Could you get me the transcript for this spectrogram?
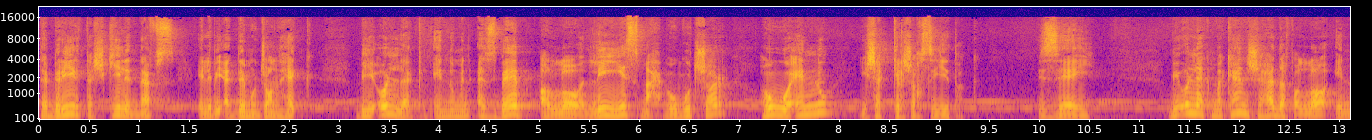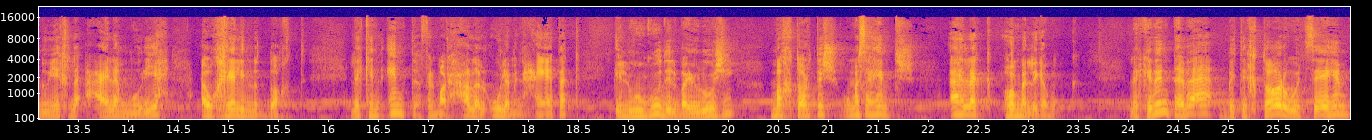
تبرير تشكيل النفس اللي بيقدمه جون هيك بيقول لك إنه من أسباب الله ليه يسمح بوجود شر هو إنه يشكل شخصيتك. إزاي؟ بيقول لك ما كانش هدف الله إنه يخلق عالم مريح أو خالي من الضغط. لكن أنت في المرحلة الأولى من حياتك الوجود البيولوجي ما اخترتش وما ساهمتش. أهلك هم اللي جابوك. لكن أنت بقى بتختار وتساهم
